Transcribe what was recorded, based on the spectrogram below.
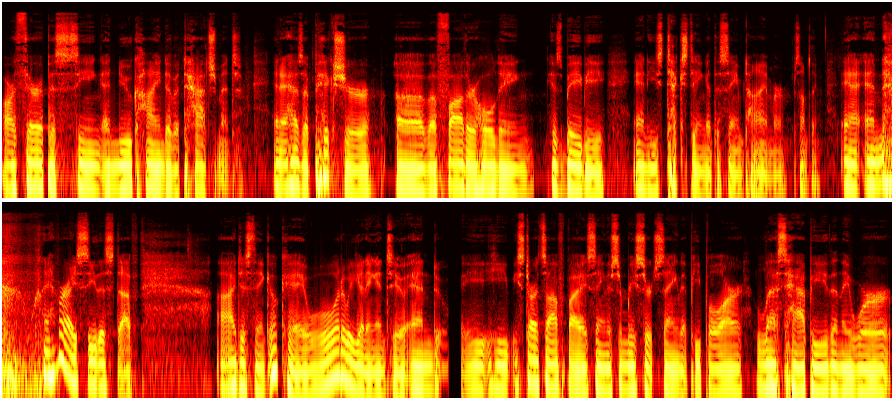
Are Therapists Seeing a New Kind of Attachment? And it has a picture of a father holding his baby and he's texting at the same time or something. And, and whenever I see this stuff, I just think, okay, what are we getting into? And he, he starts off by saying there's some research saying that people are less happy than they were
